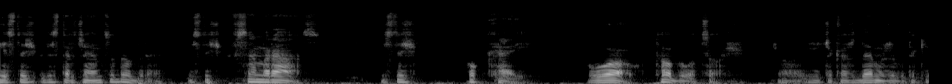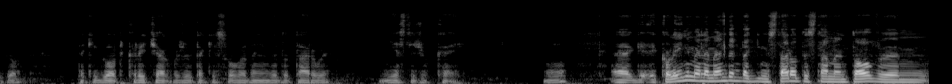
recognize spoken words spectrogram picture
jesteś wystarczająco dobry. Jesteś w sam raz. Jesteś ok. Wow, to było coś. To życzę każdemu, żeby takiego, takiego odkrycia, albo żeby takie słowa do niego dotarły. Jesteś ok. Nie? E, Kolejnym elementem takim starotestamentowym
